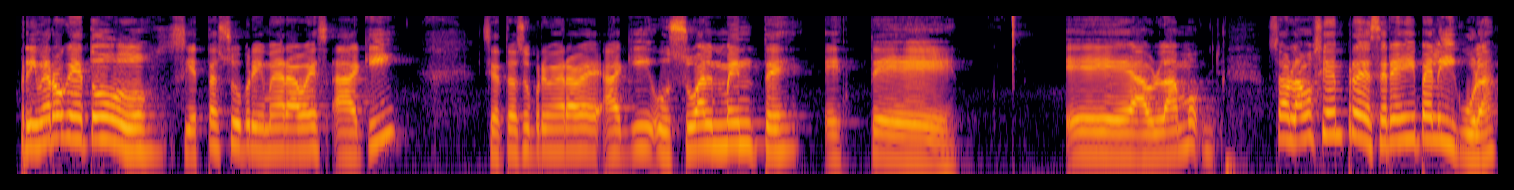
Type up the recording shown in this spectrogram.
primero que todo, si esta es su primera vez aquí, si esta es su primera vez aquí, usualmente este eh, hablamos, o sea, hablamos siempre de series y películas.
